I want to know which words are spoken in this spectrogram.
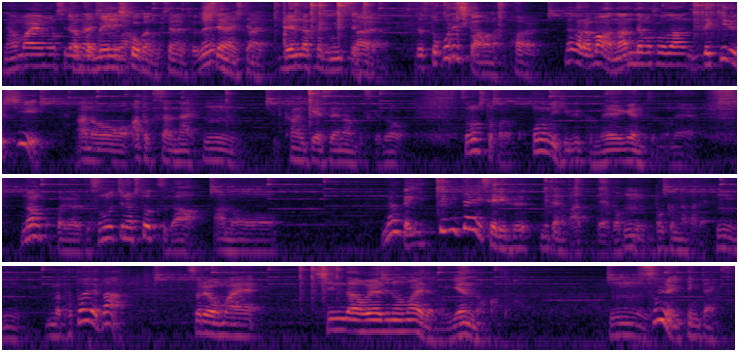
名前も知らない人が名刺交換とかしてないですよね。してないしてない、は連絡先も一切してない、はい。でそこでしか会わないはい。だからまあ何でも相談できるしあの後腐れないうん。関係性なんですけどその人から心に響く名言っていうのをね何個か言われてそのうちの一つがあのなんか言ってみたいセリフみたいのがあって僕,、うん。僕の中で、うんうん。まあ、例えばそれお前死んだ親父の前でも言えんのかとか、うん。そういうの言ってみたいんです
